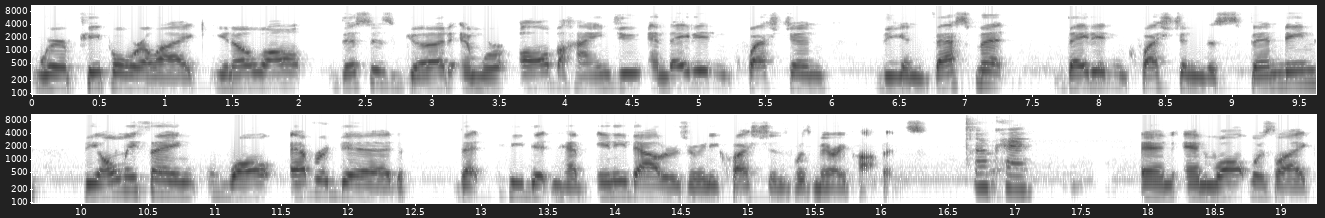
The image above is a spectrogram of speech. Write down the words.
where people were like, you know, Walt, this is good and we're all behind you. And they didn't question the investment, they didn't question the spending. The only thing Walt ever did that he didn't have any doubters or any questions was Mary Poppins. Okay. And and Walt was like,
